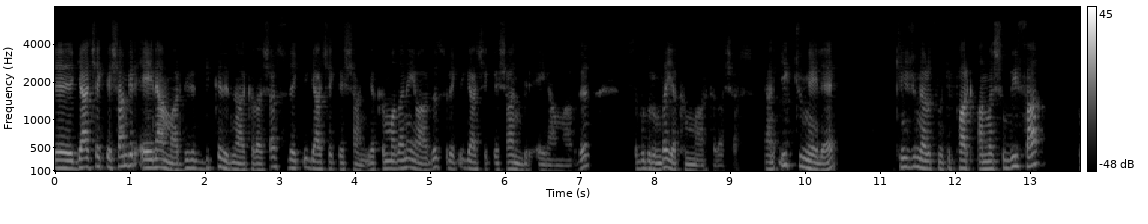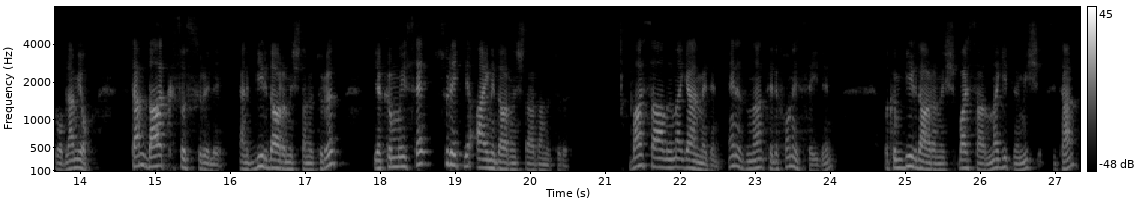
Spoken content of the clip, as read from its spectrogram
e, gerçekleşen bir eylem var. Dikkat edin arkadaşlar sürekli gerçekleşen. Yakınmada ne vardı? Sürekli gerçekleşen bir eylem vardı. İşte bu durumda yakınma arkadaşlar. Yani ilk cümleyle ikinci cümle arasındaki fark anlaşıldıysa problem yok. Sistem daha kısa süreli. Yani bir davranıştan ötürü. Yakınma ise sürekli aynı davranışlardan ötürü. Baş sağlığına gelmedin. En azından telefon etseydin. Bakın bir davranış baş sağlığına gitmemiş sistem.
